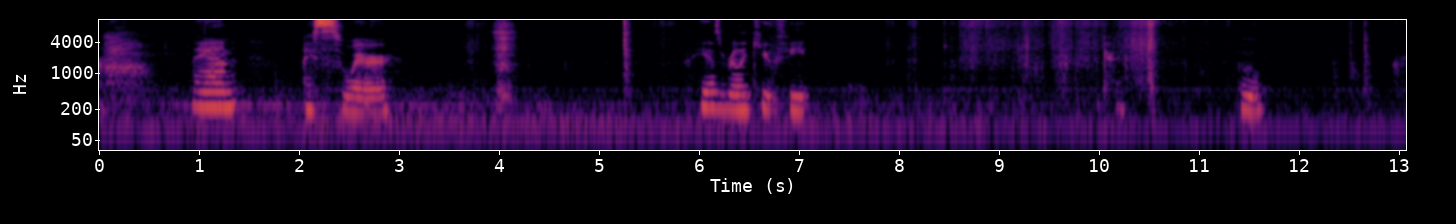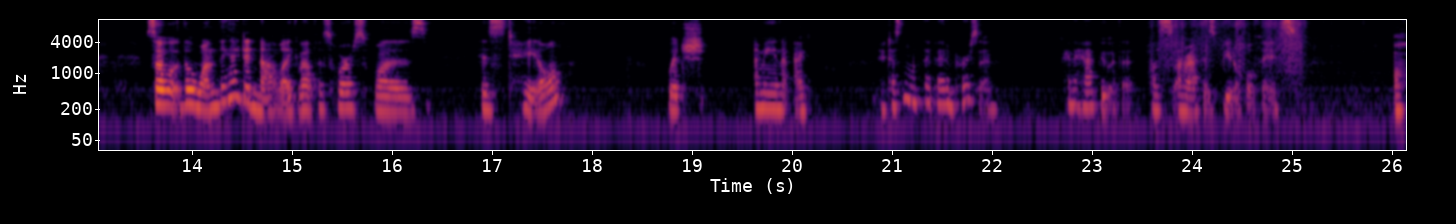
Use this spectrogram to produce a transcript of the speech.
Man, I swear. He has really cute feet. Okay. Ooh. So the one thing I did not like about this horse was his tail, which, I mean, I it doesn't look that bad in person. Kind of happy with it. Let's unwrap his beautiful face. Oh.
